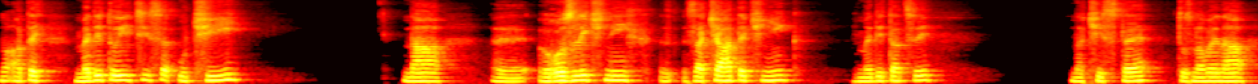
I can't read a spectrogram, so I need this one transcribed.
No a teď meditující se učí na eh, rozličných začátečník v meditaci, na čisté, to znamená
